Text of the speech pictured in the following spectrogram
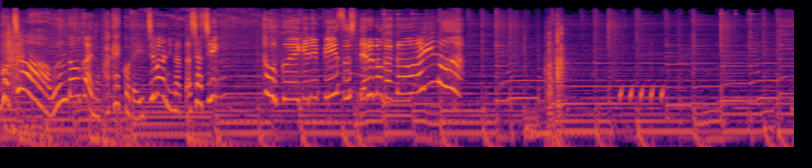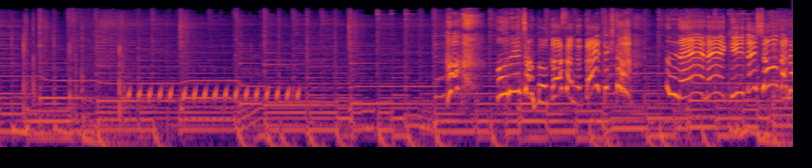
こっちは運動会のかけっこで一番になった写真。得意げにピースしてるのが可愛いのゃんとお母さんが帰ってきた。ねえねえ聞いて翔太が。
